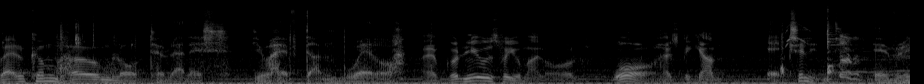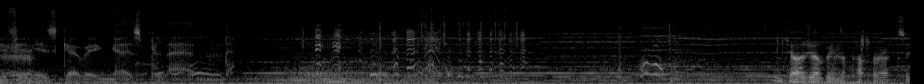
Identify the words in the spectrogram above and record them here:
Welcome home, Lord Tyrannus. You have done well. I have good news for you, my lord. War has begun. Excellent. Everything is going as planned. Jar Jar being the paparazzi.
